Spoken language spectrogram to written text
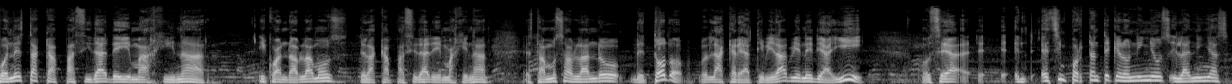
con esta capacidad de imaginar. Y cuando hablamos de la capacidad de imaginar, estamos hablando de todo. La creatividad viene de ahí. O sea, eh, es importante que los niños y las niñas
